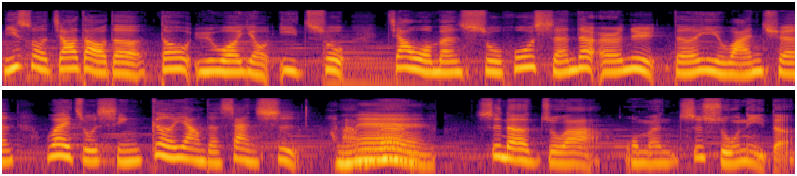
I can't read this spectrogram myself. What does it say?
你所教导的都与我有益处，叫我们属乎神的儿女得以完全，为主行各样的善事。阿门。是的，主啊，我们是属你的，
